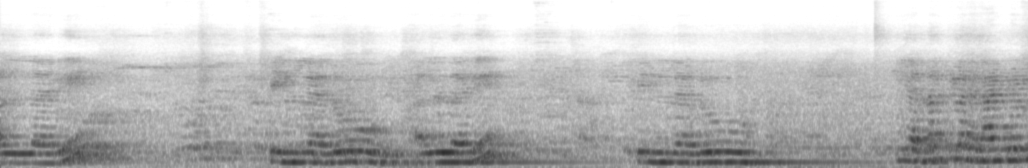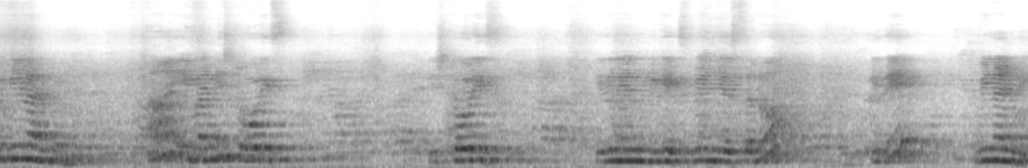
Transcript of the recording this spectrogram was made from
అల్లరి పిల్లలు అల్లరి పిల్లలు. ఈ అల్లరి ఎలాంటి వాళ్ళు మీరు అనుకోండి. ఇవన్నీ స్టోరీస్. ఈ స్టోరీస్. ఇది నేను మీకు ఎక్స్ప్లెయిన్ చేస్తాను. ఇది వినండి.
